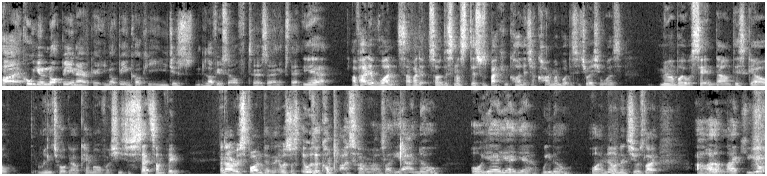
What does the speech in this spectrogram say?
All right, cool. You're not being arrogant. You're not being cocky. You just love yourself to a certain extent. Yeah, I've had it once. I've had it. So this must. This was back in college. I can't remember what the situation was. Me and my boy was sitting down. This girl, really tall girl, came over. She just said something, and I responded, and it was just. It was a comp. I remember. I was like, "Yeah, I know," or "Yeah, yeah, yeah, we know," or "I know," and then she was like. Oh, I don't like you. You're,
